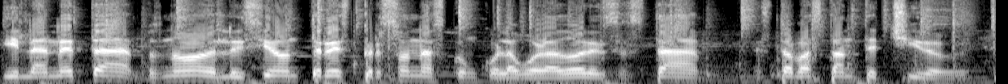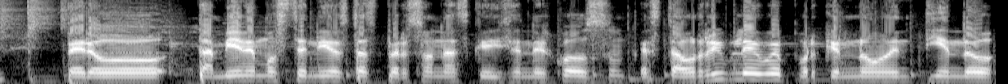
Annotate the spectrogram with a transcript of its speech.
y la neta, pues no, lo hicieron tres personas con colaboradores, está, está bastante chido, Pero también hemos tenido estas personas que dicen, el juego está horrible, güey, porque no entiendo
